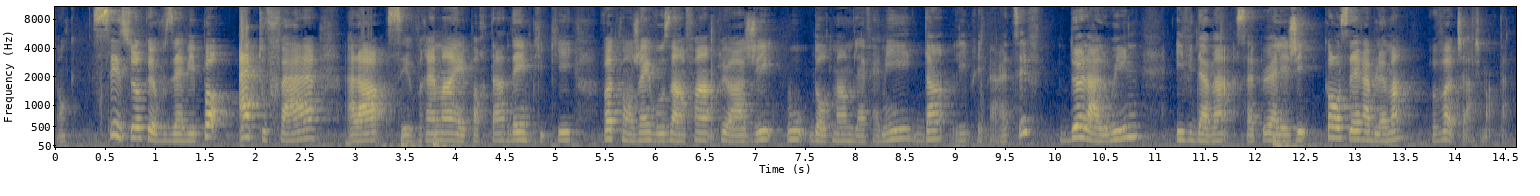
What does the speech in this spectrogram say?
Donc, c'est sûr que vous n'avez pas à tout faire, alors c'est vraiment important d'impliquer votre conjoint, vos enfants plus âgés ou d'autres membres de la famille dans les préparatifs de l'Halloween. Évidemment, ça peut alléger considérablement votre charge mentale.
